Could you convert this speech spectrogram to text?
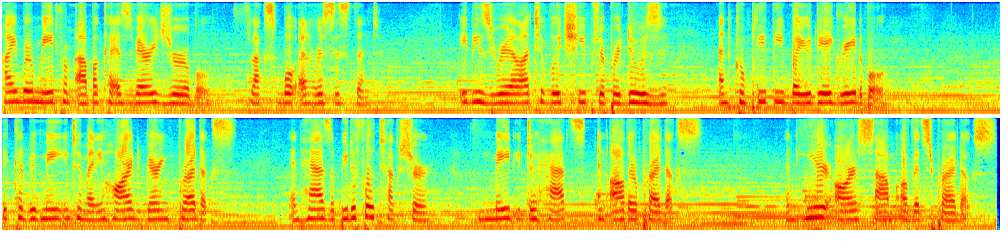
Fiber made from abaca is very durable, flexible, and resistant. It is relatively cheap to produce and completely biodegradable. It can be made into many hard-wearing products and has a beautiful texture made into hats and other products. And here are some of its products.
